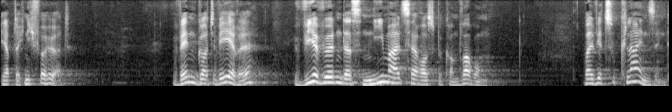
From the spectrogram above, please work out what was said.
Ihr habt euch nicht verhört. Wenn Gott wäre, wir würden das niemals herausbekommen. Warum? Weil wir zu klein sind.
